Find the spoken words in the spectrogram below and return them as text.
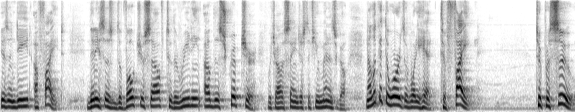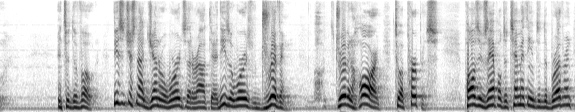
is indeed a fight. Then he says, devote yourself to the reading of the scripture, which I was saying just a few minutes ago. Now look at the words of what he had to fight, to pursue, and to devote. These are just not general words that are out there. These are words driven, driven hard to a purpose. Paul's example to Timothy and to the brethren,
